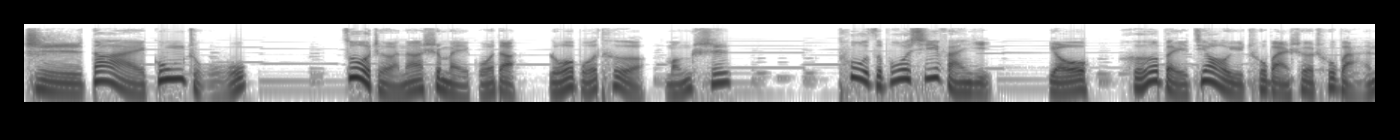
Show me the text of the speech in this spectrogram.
纸袋公主》，作者呢是美国的罗伯特·蒙施，兔子波西翻译，由。河北教育出版社出版。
